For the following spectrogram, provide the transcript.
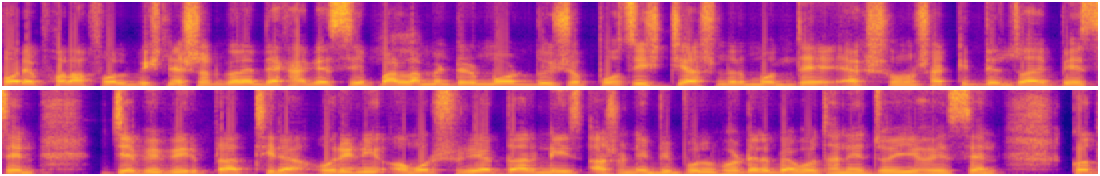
পরে ফলাফল বিশ্লেষণ করে দেখা গেছে, পার্লামেন্টের মোট দুইশো পঁচিশটি আসনের মধ্যে একশো উনষাটটিতে জয় পেয়েছেন জেভিভির প্রার্থীরা। হরিণী অমর সুরিয়া তার নিজ আসনে বিপুল ভোটের ব্যবধানে জয়ী হয়েছেন। গত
